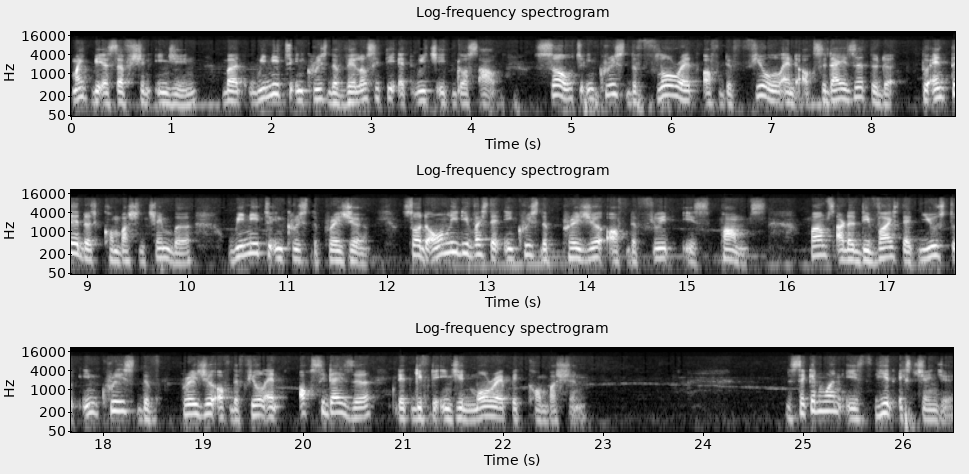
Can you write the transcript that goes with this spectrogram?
might be a sufficient engine, but we need to increase the velocity at which it goes out. So to increase the flow rate of the fuel and the oxidizer to the to enter the combustion chamber, we need to increase the pressure. So the only device that increase the pressure of the fluid is pumps. Pumps are the device that used to increase the pressure of the fuel and oxidizer that give the engine more rapid combustion. The second one is heat exchanger.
